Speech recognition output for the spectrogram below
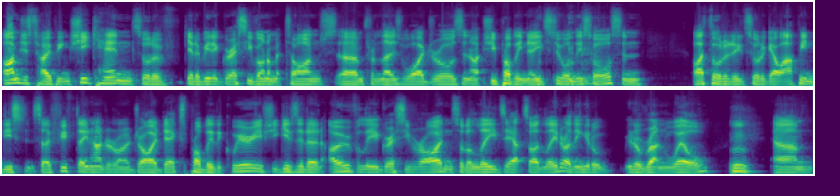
I'm just hoping she can sort of get a bit aggressive on him at times um, from those wide draws, and I, she probably needs to on this horse. And I thought it'd sort of go up in distance. So 1500 on a dry deck's probably the query. If she gives it an overly aggressive ride and sort of leads outside leader, I think it'll it'll run well. Mm. Um,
